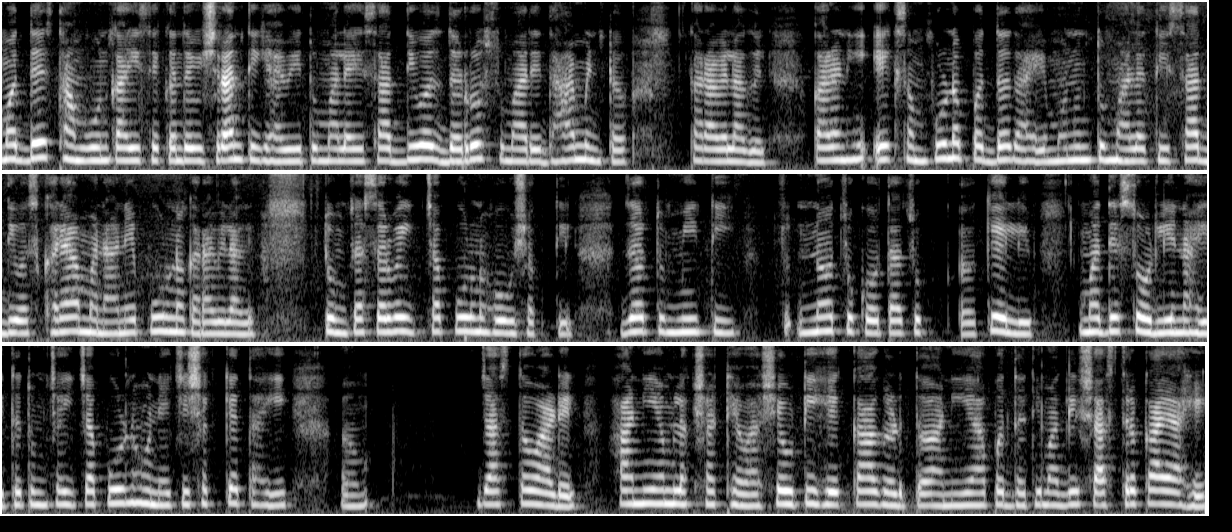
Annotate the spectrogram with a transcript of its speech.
मध्येच थांबवून काही सेकंद विश्रांती घ्यावी. तुम्हाला हे सात दिवस दररोज सुमारे दहा मिनटं करावे लागेल. कारण ही एक संपूर्ण पद्धत आहे. म्हणून तुम्हाला ती सात दिवस खऱ्या मनाने पूर्ण करावी लागेल. तुमच्या सर्व इच्छा पूर्ण होऊ शकतील. जर तुम्ही ती न चुकवता चुक केली. मध्ये सोडली नाही तर तुमच्या इच्छा पूर्ण होण्याची शक्यताही जास्त वाढेल. हा नियम लक्षात ठेवा. शेवटी हे का घडतं आणि या पद्धतीमागील शास्त्र काय आहे?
